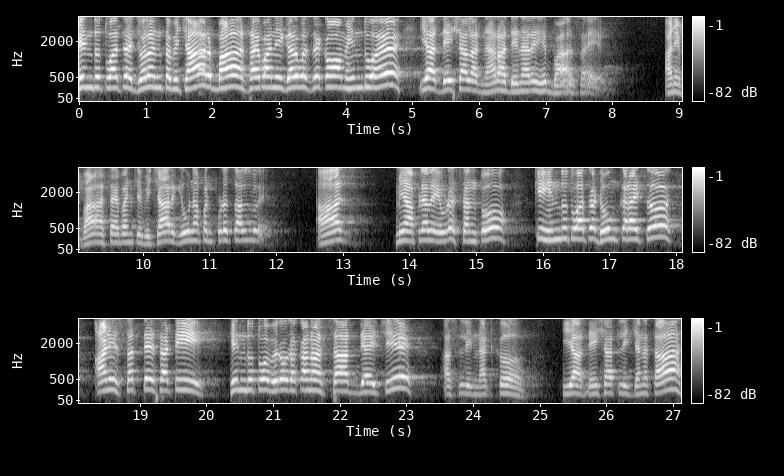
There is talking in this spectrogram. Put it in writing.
हिंदुत्वाचे ज्वलंत विचार बाळासाहेबांनी गर्व से कौम हिंदू आहे. या देशाला नारा देणारे हे बाळासाहेब. आणि बाळासाहेबांचे विचार घेऊन आपण पुढे चाललोय. आज मी आपल्याला एवढंच सांगतो की हिंदुत्वाचं ढोंग करायचं आणि सत्तेसाठी हिंदुत्व विरोधकांना साथ द्यायची असली नाटक. या देशातली जनता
